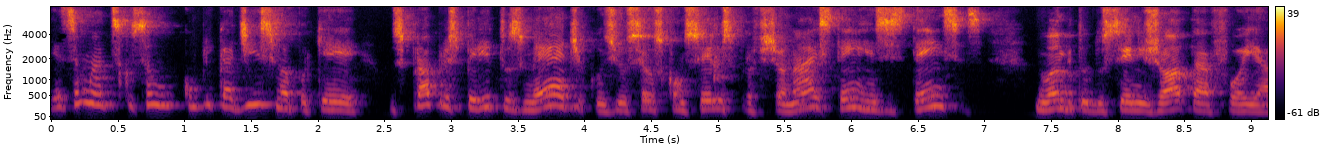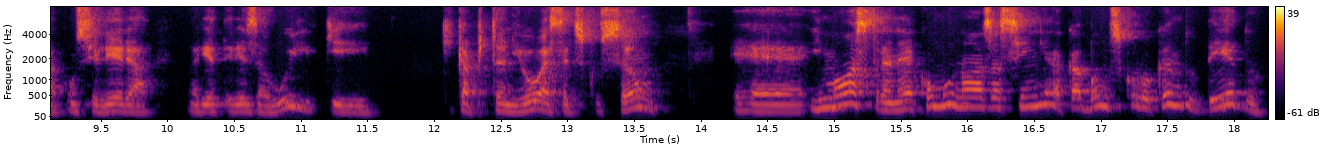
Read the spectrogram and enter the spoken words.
Essa é uma discussão complicadíssima, porque os próprios peritos médicos e os seus conselhos profissionais têm resistências. No âmbito do CNJ, foi a conselheira Maria Tereza Uli que, que capitaneou essa discussão, é, e mostra né, como nós, assim, acabamos colocando o dedo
